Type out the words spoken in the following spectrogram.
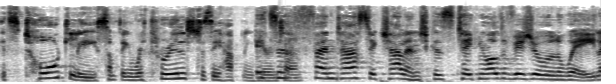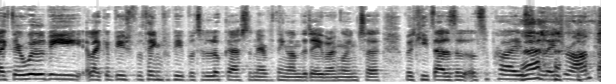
it's totally something we're thrilled to see happening here It's in town. It's a fantastic challenge because taking all the visual away, like there will be like a beautiful thing for people to look at and everything on the day, but I'm going to, we'll keep that as a little surprise for later on.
